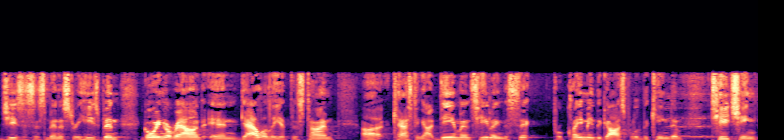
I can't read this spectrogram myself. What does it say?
Jesus's ministry. He's been going around in Galilee at this time, uh, casting out demons, healing the sick, proclaiming the gospel of the kingdom, teaching,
